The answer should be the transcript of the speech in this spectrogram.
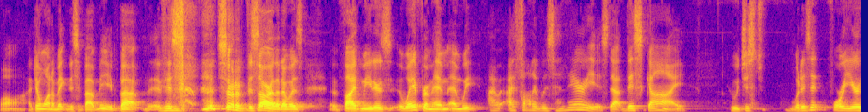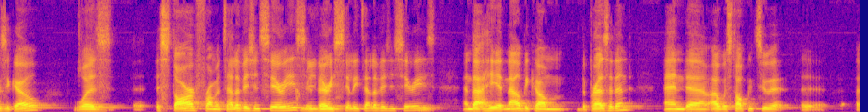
well, I don't want to make this about me, but it is sort of bizarre that I was five meters away from him, and we. I, I thought it was hilarious that this guy, who just what is it, four years ago, was a star from a television series, a very silly television series, and that he had now become the president. And uh, I was talking to uh, uh,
